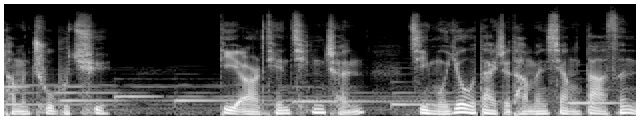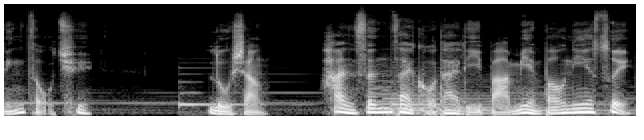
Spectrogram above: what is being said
他们出不去。第二天清晨，继母又带着他们向大森林走去。路上，汉森在口袋里把面包捏碎，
